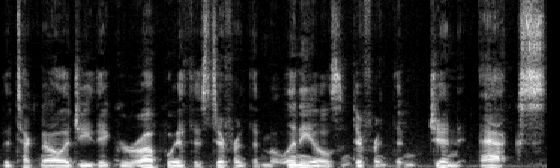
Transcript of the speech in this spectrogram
The technology they grew up with is different than millennials and different than Gen X.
